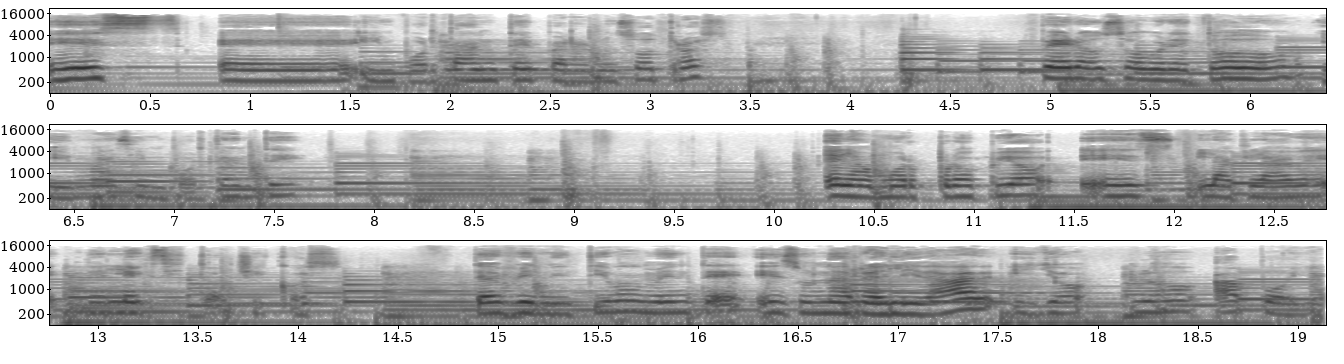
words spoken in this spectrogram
es eh, importante para nosotros. Pero sobre todo y más importante, el amor propio es la clave del éxito, chicos definitivamente es una realidad y yo lo apoyo.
